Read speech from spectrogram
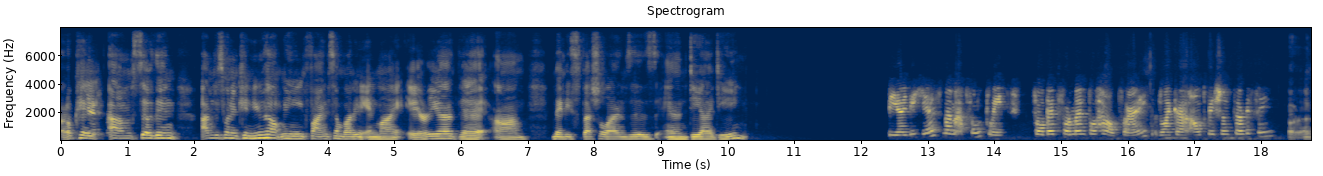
Okay. Um. So then, I'm just wondering, can you help me find somebody in my area that um maybe specializes in DID? PID, yes, ma'am, absolutely. So that's for mental health, right? Like uh, outpatient servicing? Uh,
